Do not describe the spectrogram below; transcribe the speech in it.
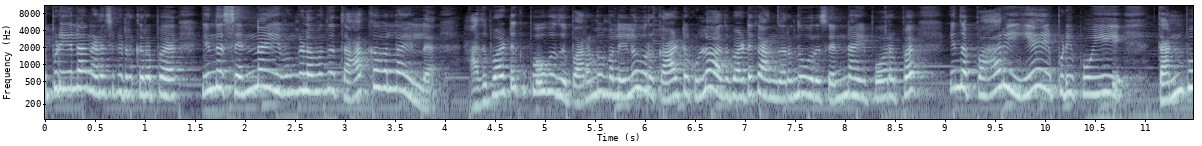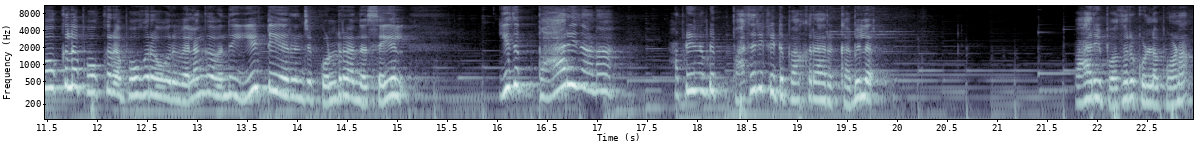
இப்படியெல்லாம் நினச்சிக்கிட்டு இருக்கிறப்ப இந்த சென்னை இவங்கள வந்து தாக்கவெல்லாம் இல்லை. அது பாட்டுக்கு போகுது. பரம்பு மலையில் ஒரு காட்டுக்குள்ளே அது பாட்டுக்கு அங்கேருந்து ஒரு சென்னாய் போகிறப்ப இந்த பாரி ஏன் இப்படி போய் தன் போக்கில் போக்குற போகிற ஒரு விலங்கை வந்து ஈட்டி எறிஞ்சு கொள்கிற அந்த செயல்? இது பாரிதானா? அப்படின்னு அப்படி பதறிக்கிட்டு பார்க்குறாரு கபிலர். பாரி புதருக்குள்ளே போனான்.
